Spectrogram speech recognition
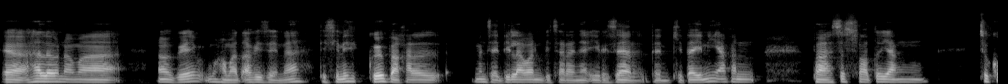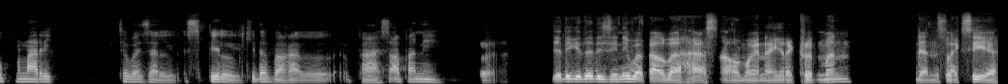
Ya, halo nama nama gue Muhammad Afizena. Di sini gue bakal menjadi lawan bicaranya Irzal dan kita ini akan bahas sesuatu yang cukup menarik. Coba Zal, spill kita bakal bahas apa nih? Jadi kita di sini bakal bahas oh, mengenai rekrutmen dan seleksi ya,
